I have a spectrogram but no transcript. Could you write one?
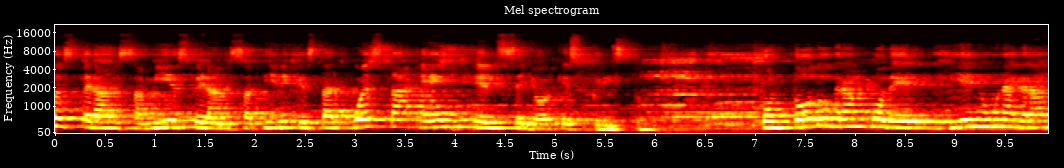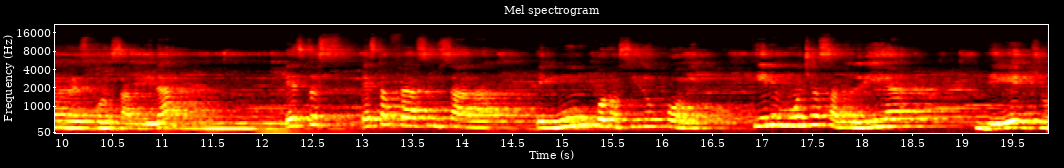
esperanza, mi esperanza, tiene que estar puesta en el Señor Jesucristo. Con todo gran poder viene una gran responsabilidad. Esta, esta frase usada en un conocido cómic tiene mucha sabiduría. De hecho,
